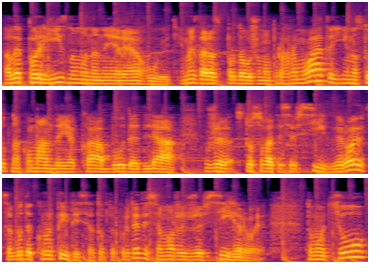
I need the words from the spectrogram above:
але по-різному на неї реагують. І ми зараз продовжимо програмувати, і наступна команда, яка буде для вже стосуватися всіх героїв, це буде крутитися. Тобто крутитися можуть вже всі герої. Тому цю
